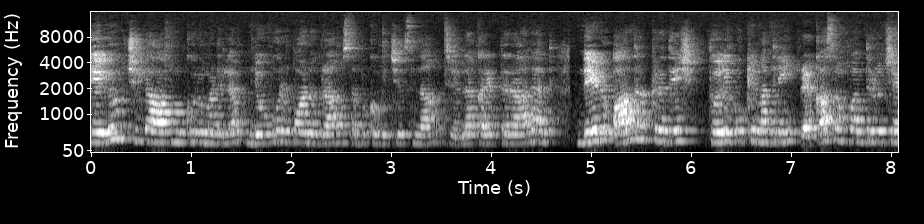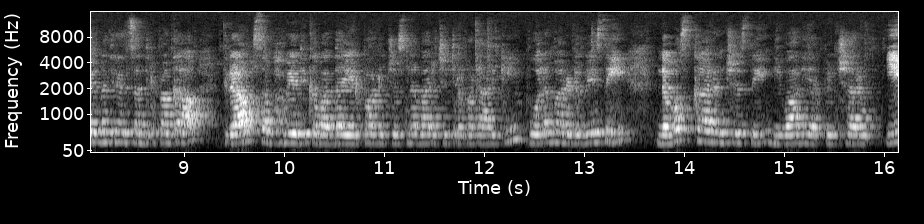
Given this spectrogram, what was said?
నెల్లూరు జిల్లా ఆత్మకూరు మండలం నువ్వూరుపాడు గ్రామ సభకు విచ్చేసిన జిల్లా కలెక్టర్ ఆనంద్ నేడు ఆంధ్రప్రదేశ్ తొలి ముఖ్యమంత్రి ప్రకాశం పంతులు జన్మదినం సందర్భంగా గ్రామ సభ వేదిక వద్ద ఏర్పాటు చేసిన వారి చిత్రపటానికి పూలమాలలు వేసి నమస్కారం చేసి నివాళి అర్పించారు. ఈ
